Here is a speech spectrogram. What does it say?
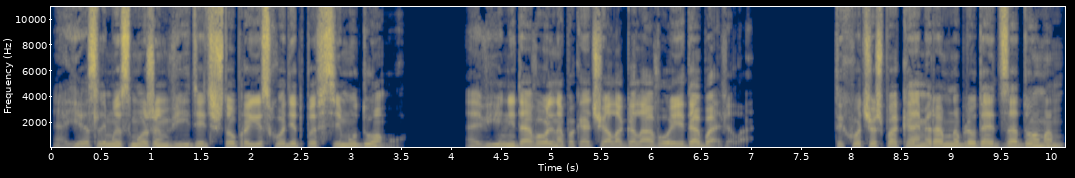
«А если мы сможем видеть, что происходит по всему дому?» Ви недовольно покачала головой и добавила. «Ты хочешь по камерам наблюдать за домом?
